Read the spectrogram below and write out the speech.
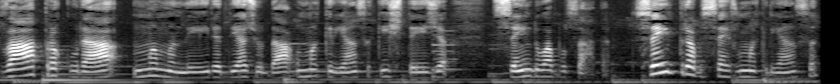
Vá procurar uma maneira de ajudar uma criança que esteja sendo abusada. Sempre observe uma criança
